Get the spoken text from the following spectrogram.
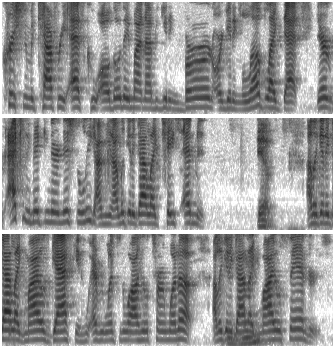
Christian McCaffrey esque, who, although they might not be getting burned or getting love like that, they're actually making their initial league. I mean, I look at a guy like Chase Edmonds. Yeah. I look at a guy like Myles Gaskin, who every once in a while he'll turn one up. I look at a guy like Mhm. Miles Sanders.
